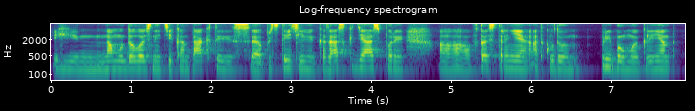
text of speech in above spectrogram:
и нам удалось найти контакты с представителями казахской диаспоры а, в той стране, откуда прибыл мой клиент –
